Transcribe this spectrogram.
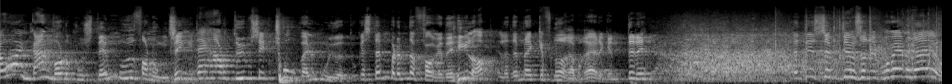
Der var en gang, hvor du kunne stemme ud for nogle ting. I dag har du dybest set to valgmuligheder. Du kan stemme på dem, der fucker det hele op, eller dem, der ikke kan finde ud af at reparere det igen. Det er det. Det, er, det er jo så det problemet der jo.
